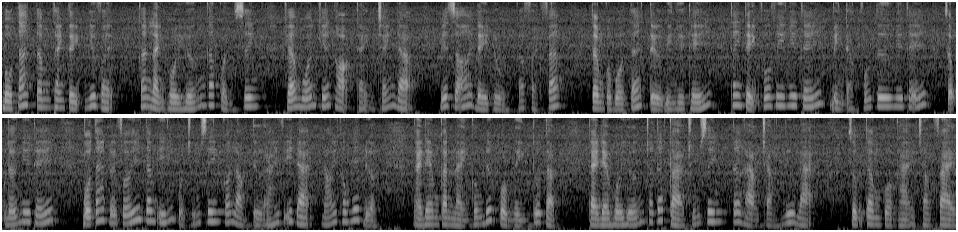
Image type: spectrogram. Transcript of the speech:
Bồ Tát tâm thanh tịnh như vậy, căn lành hồi hướng các quần sinh, khéo muốn khiến họ thành chánh đạo, biết rõ đầy đủ các Phật Pháp. Tâm của Bồ Tát từ bi như thế, thanh tịnh vô vi như thế, bình đẳng vô tư như thế, rộng lớn như thế. Bồ Tát đối với tâm ý của chúng sinh có lòng từ ái vĩ đại, nói không hết được. Ngài đem căn lành công đức của mình tu tập, Thầy đều hồi hướng cho tất cả chúng sinh, tơ hào chẳng lưu lại. Dụng tâm của Ngài chẳng phải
